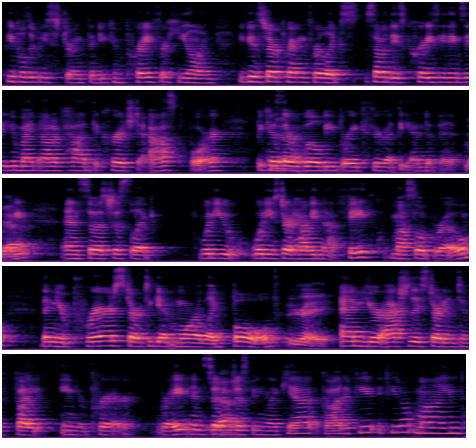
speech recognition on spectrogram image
people to be strengthened. You can pray for healing. You can start praying for like some of these crazy things that you might not have had the courage to ask for because Yeah. there will be breakthrough at the end of it, Yeah. right? And so it's just like when you when you start having that faith muscle grow, then your prayers start to get more like bold Right. and you're actually starting to fight in your prayer right instead Yeah. of just being like yeah god if you if you don't mind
